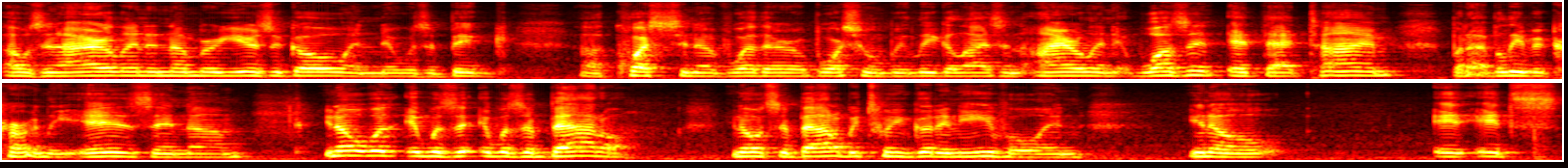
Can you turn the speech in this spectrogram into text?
I was in Ireland a number of years ago, and there was a big uh, question of whether abortion will be legalized in Ireland. It wasn't at that time, but I believe it currently is, and um, you know it was it was it was a battle. You know it's a battle between good and evil, and you know it, it's.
